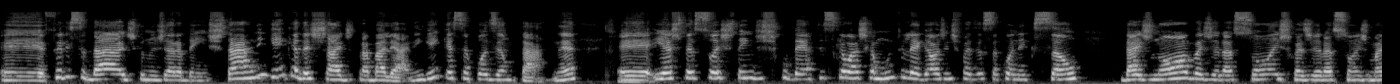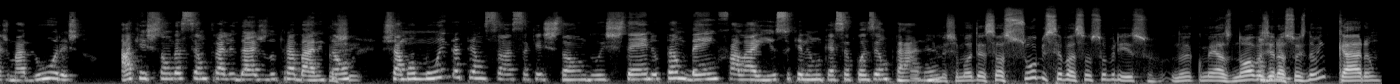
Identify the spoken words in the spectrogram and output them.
é, felicidade, que nos gera bem-estar, ninguém quer deixar de trabalhar, ninguém quer se aposentar, né? É, e as pessoas têm descoberto, isso que eu acho que é muito legal a gente fazer essa conexão das novas gerações com as gerações mais maduras, a questão da centralidade do trabalho. Então, Achei... chamou muita atenção essa questão do Stênio também falar isso, que ele não quer se aposentar. Né? E me chamou a atenção a sua observação sobre isso, né? como é, as novas uhum. gerações não encaram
